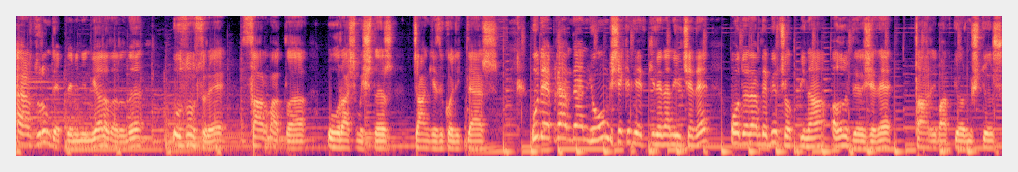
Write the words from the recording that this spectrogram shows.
Erzurum depreminin yaralarını uzun süre sarmakla uğraşmıştır Cangezikolikler. Bu depremden yoğun bir şekilde etkilenen ilçede o dönemde birçok bina ağır derecede tahribat görmüştür.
